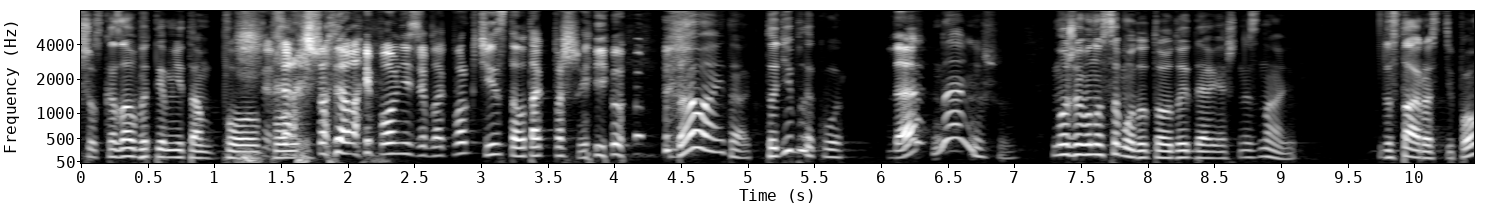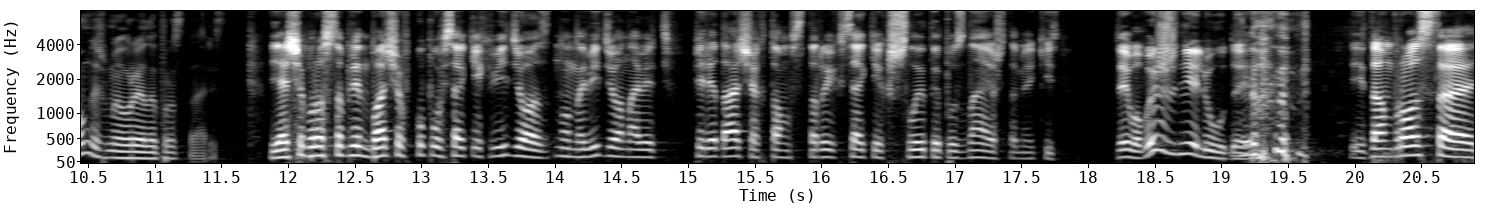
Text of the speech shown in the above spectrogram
Що сказав би ти мені там по. по... Хорошо, давай повністю блекворк чисто отак по шию. Давай так. Тоді Blackwork. Да? Да, ну що. Може воно само до того дойде, я ж не знаю. До старості, помниш, ми говорили про старість. Я ще просто, блін, бачив купу всяких відео, ну не відео, навіть в передачах там в старих всяких шли, типу, знаєш, там якісь дивовижні люди. І там просто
